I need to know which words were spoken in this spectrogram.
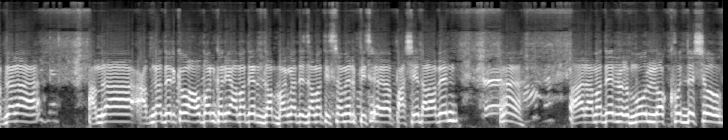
আপনারা, আমরা আপনাদেরকেও আহ্বান করি, আমাদের বাংলাদেশ জামাত ইসলামের পাশে দাঁড়াবেন। হ্যাঁ। আর আমাদের মূল লক্ষ্য উদ্দেশ্য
